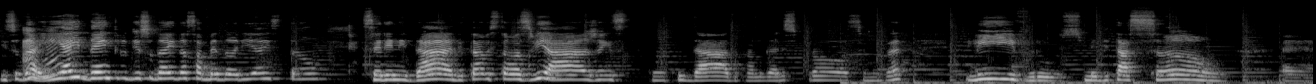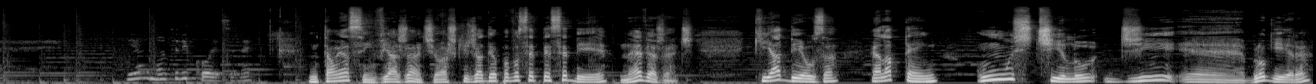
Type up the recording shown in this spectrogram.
Isso daí. Uhum. E aí dentro disso daí da sabedoria estão serenidade e tal, estão as viagens com cuidado para lugares próximos, né? Livros, meditação, é, e um monte de coisa, né? Então é assim, viajante, eu acho que já deu para você perceber, né, viajante, que a deusa ela tem um estilo de é, blogueira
